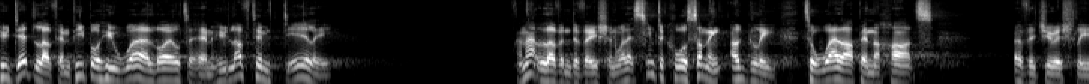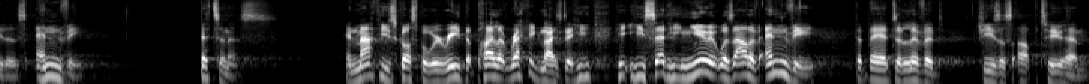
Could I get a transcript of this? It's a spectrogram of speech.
who did love him, people who were loyal to him, who loved him dearly. And that love and devotion, well, it seemed to cause something ugly to well up in the hearts of the Jewish leaders envy, bitterness. In Matthew's gospel, we read that Pilate recognized it. He, he, he said he knew it was out of envy that they had delivered Jesus up to him.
